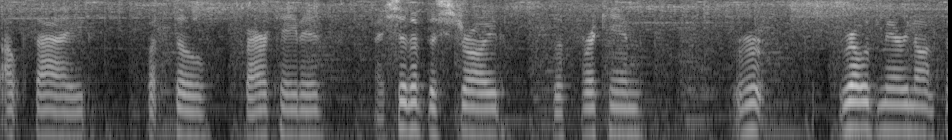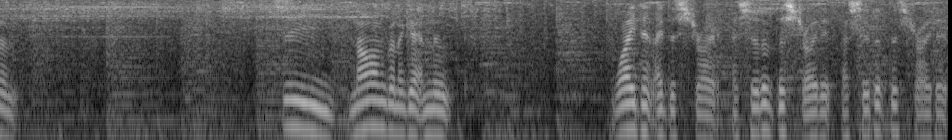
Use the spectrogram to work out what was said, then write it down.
outside, but still barricaded. I should have destroyed the freaking R- Rosemary nonsense. Jeez, now I'm gonna get nuked. Why didn't I destroy it? I should have destroyed it. I should have destroyed it.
